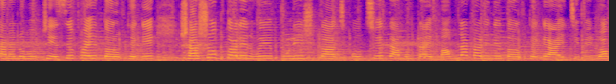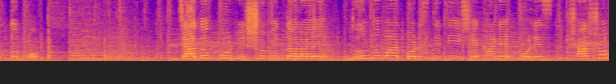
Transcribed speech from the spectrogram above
জানানো হচ্ছে এসএফআই এর তরফ থেকে। শাসক দলের হয়ে পুলিশ কাজ করছে, তেমনটাই মামলাকারীদের তরফ থেকে আইনজীবীর বক্তব্য। যাদবপুর বিশ্ববিদ্যালয়ে ধুন্ধুমার পরিস্থিতি, সেখানে পুলিশ শাসক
